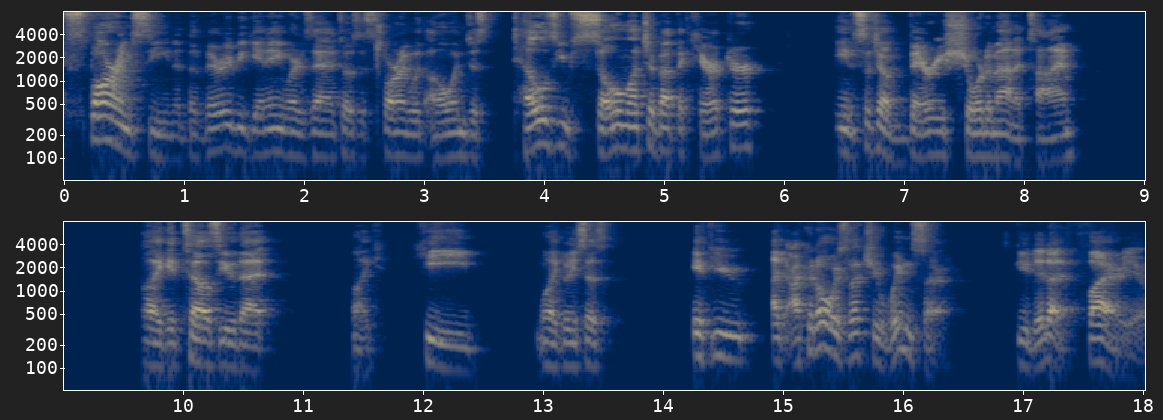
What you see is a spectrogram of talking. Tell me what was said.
sparring scene at the very beginning where Xanatos is sparring with Owen just tells you so much about the character in such a very short amount of time. Like it tells you that like he like when he says, if you I, I could always let you win, sir. If you did, I'd fire you.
